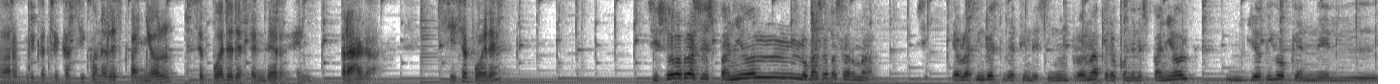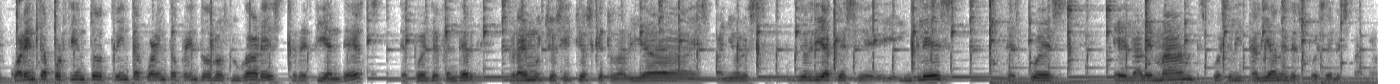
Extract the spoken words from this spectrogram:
la República Checa si con el español se puede defender en Praga. ¿Sí se puede? Si solo hablas español, lo vas a pasar mal. Si hablas inglés, te defiendes sin ningún problema, pero con el español, yo digo que en el 40%, 30-40% de los lugares te defiendes, te puedes defender, pero hay muchos sitios que todavía españoles, yo diría que es eh, inglés, después el alemán, después el italiano y después el español.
